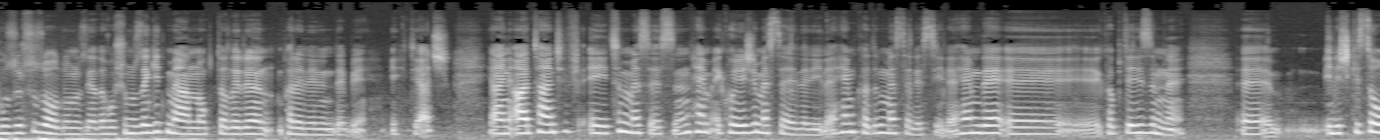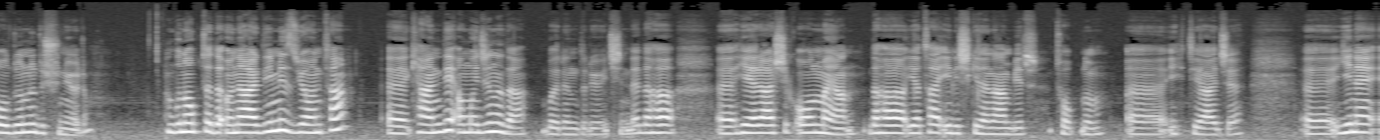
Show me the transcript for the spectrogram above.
huzursuz olduğumuz ya da hoşumuza gitmeyen noktaların paralelinde bir ihtiyaç. Yani alternatif eğitim meselesinin hem ekoloji meseleleriyle hem kadın meselesiyle hem de e, kapitalizmle e, ilişkisi olduğunu düşünüyorum. Bu noktada önerdiğimiz yöntem e, kendi amacını da barındırıyor içinde. Daha e, hiyerarşik olmayan, daha yatay ilişkilenen bir toplum e, ihtiyacı. E, yine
